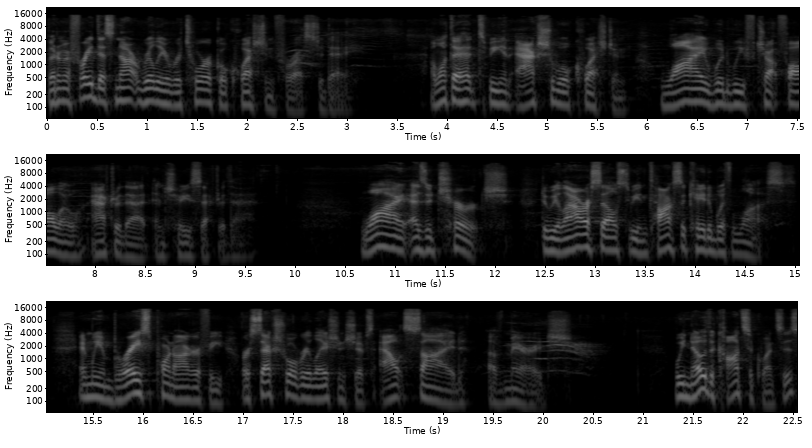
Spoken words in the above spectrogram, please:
But I'm afraid that's not really a rhetorical question for us today. I want that to be an actual question. Why would we follow after that and chase after that? Why, as a church, do we allow ourselves to be intoxicated with lust and we embrace pornography or sexual relationships outside of marriage? We know the consequences.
